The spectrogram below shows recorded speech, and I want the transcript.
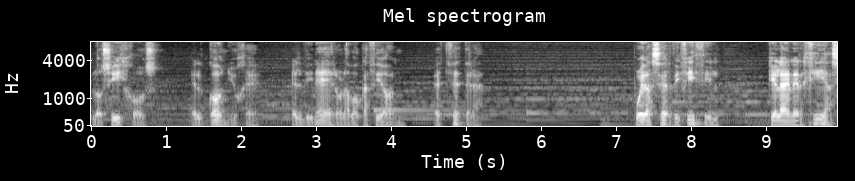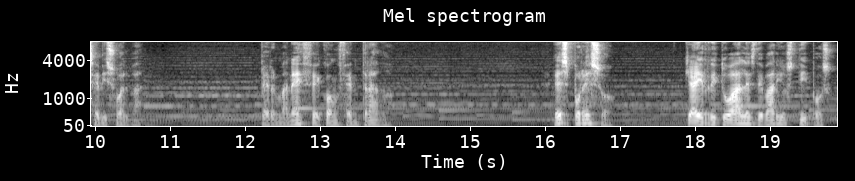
los hijos, el cónyuge, el dinero, la vocación, etc., pueda ser difícil que la energía se disuelva. Permanece concentrado. Es por eso que hay rituales de varios tipos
